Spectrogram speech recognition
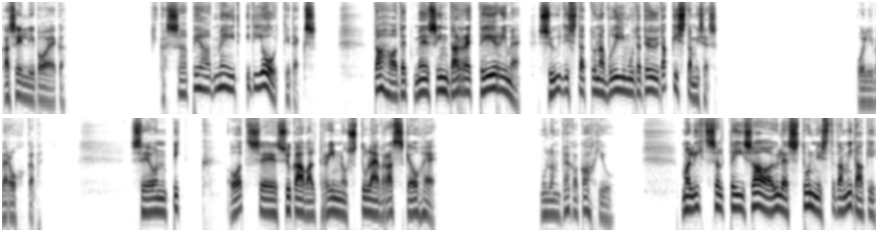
gasellipoega. kas sa pead meid idiootideks? tahad, et me sind arreteerime süüdistatuna võimude töö takistamises? Oliver ohkab. see on pikk otse sügavalt rinnust tulev raske ohe. mul on väga kahju. ma lihtsalt ei saa üles tunnistada midagi,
